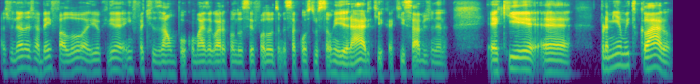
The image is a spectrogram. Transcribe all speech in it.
a Juliana já bem falou, aí eu queria enfatizar um pouco mais agora quando você falou dessa construção hierárquica aqui, sabe, Juliana? É que, é, eh, para mim, é muito claro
